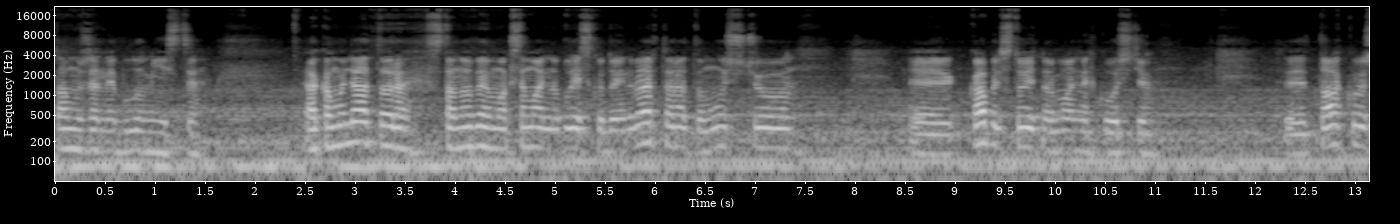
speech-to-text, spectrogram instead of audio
Там вже не було місця. Акумулятор встановив максимально близько до інвертора, тому що е, кабель стоїть нормальних коштів. Також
